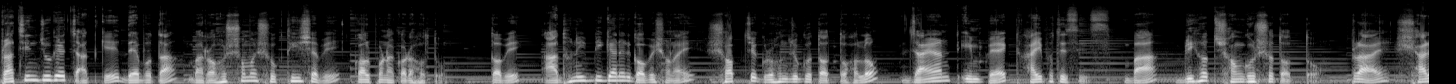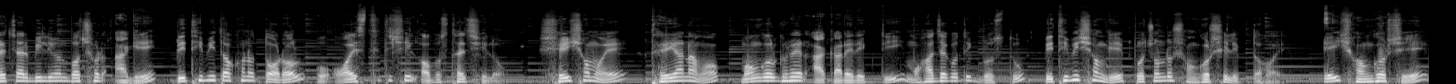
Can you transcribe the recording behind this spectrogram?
প্রাচীন যুগে চাঁদকে দেবতা বা রহস্যময় শক্তি হিসাবে কল্পনা করা হতো। তবে আধুনিক বিজ্ঞানের গবেষণায় সবচেয়ে গ্রহণযোগ্য তত্ত্ব হল জায়ান্ট ইম্প্যাক্ট হাইপোথেসিস বা বৃহৎ সংঘর্ষ তত্ত্ব। প্রায় সাড়ে চার বিলিয়ন বছর আগে পৃথিবী তখনও তরল ও অস্থিতিশীল অবস্থায় ছিল। সেই সময়ে থেয়া নামক মঙ্গল গ্রহের আকারের একটি মহাজাগতিক বস্তু পৃথিবীর সঙ্গে প্রচণ্ড সংঘর্ষে লিপ্ত হয়। এই সংঘর্ষে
